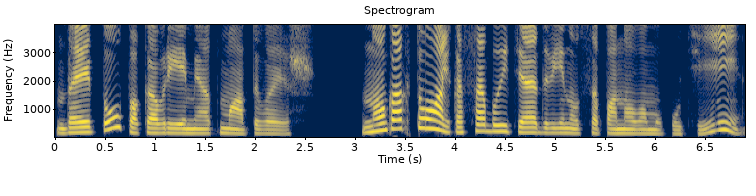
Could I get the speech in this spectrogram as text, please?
да и то, пока время отматываешь. Но как только события двинутся по новому пути,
